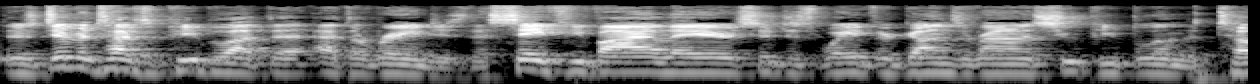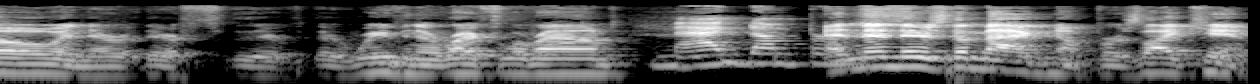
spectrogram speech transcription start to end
There's different types of people at the at the ranges. The safety violators who just wave their guns around and shoot people in the toe, and they're they're they're, they're waving their rifle around. Mag dumpers. And then there's the mag numpers like him,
